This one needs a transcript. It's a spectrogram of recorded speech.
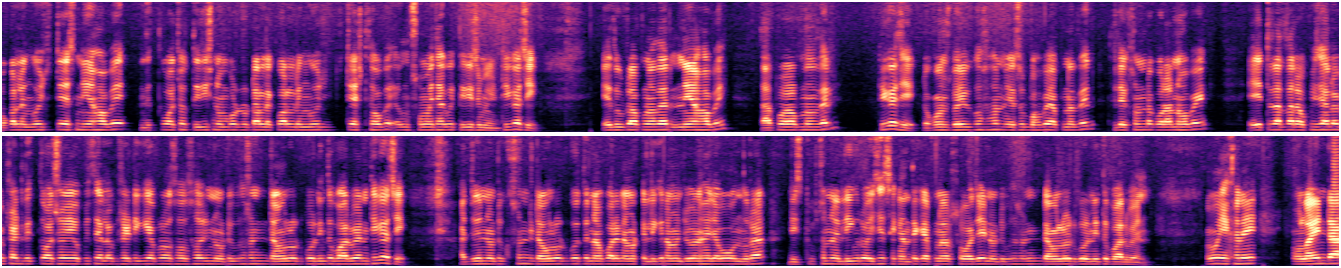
local language test নেওয়া হবে, দেখতে পাচ্ছ তিরিশ number total local language test হবে এবং সময় থাকবে তিরিশ মিনিট, ঠিক আছে? এ দুটো আপনাদের নেওয়া হবে, তারপর আপনাদের, ঠিক আছে? ডকুমেন্টস ভেরিফিকেশন এসবভাবে আপনাদের সিলেকশনটা করানো হবে এটা তার অফিসিয়াল ওয়েবসাইট দেখতে পাচ্ছ, এই অফিসিয়াল ওয়েবসাইটে গিয়ে আপনারা সরাসরি নোটিফিকেশনটি ডাউনলোড করে নিতে পারবেন, ঠিক আছে? আর যদি নোটিফিকেশনটি ডাউনলোড করতে না পারেন, আমার টেলিগ্রামে জয়েন হয়ে যাব বন্ধুরা। ডিসক্রিপশনে লিঙ্ক রয়েছে, সেখান থেকে আপনারা সহজেই নোটিফিকেশনটি ডাউনলোড করে নিতে পারবেন। এবং এখানে অনলাইনটা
